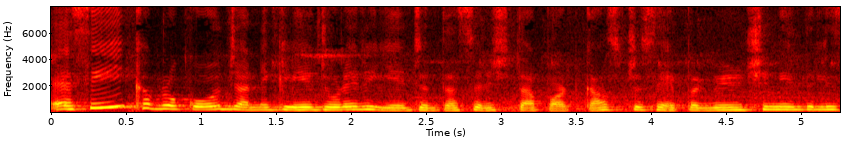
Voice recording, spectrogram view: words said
ऐसी ही खबरों को जानने के लिए जुड़े रहिए जनता सरिश्ता रिश्ता पॉडकास्ट से। प्रवीण दिल्ली से।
